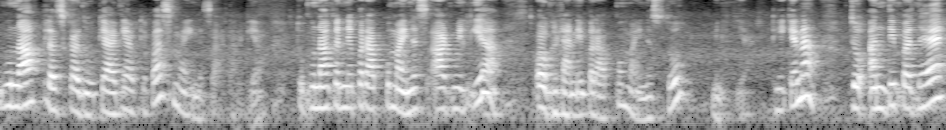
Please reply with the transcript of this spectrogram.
गुना प्लस का दो। क्या आ गया आपके पास? माइनस आठ। गया। तो गुना करने पर आपको माइनस आठ मिल गया और घटाने पर आपको माइनस दो मिल गया। ठीक है ना? जो अंतिम पद है,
